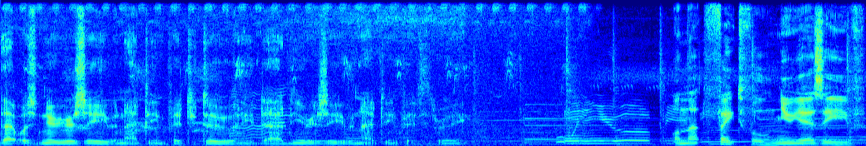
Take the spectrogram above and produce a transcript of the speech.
that was New Year's Eve in 1952, and he died New Year's Eve in 1953. On that fateful New Year's Eve,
